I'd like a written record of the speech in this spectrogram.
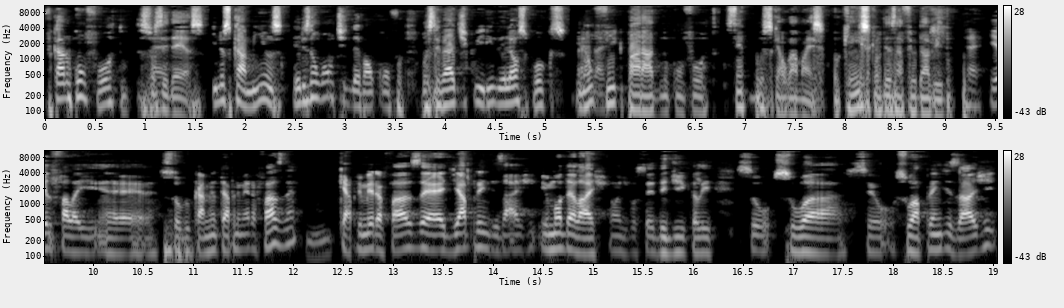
ficar no conforto das suas é. ideias. E nos caminhos, eles não vão te levar ao conforto. Você vai adquirindo ele aos poucos. E não fique parado no conforto. Sempre busque algo a mais. Porque é isso que é o desafio da vida. É, e ele fala aí é, sobre o caminho até a primeira fase, né? Hum. Que a primeira fase é de aprendizagem e modelagem, onde você dedica ali su, sua, seu, sua aprendizagem.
